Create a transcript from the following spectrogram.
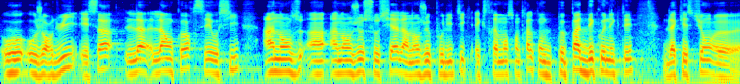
aujourd'hui. Et ça, là, encore, c'est aussi un enjeu, un, enjeu, social, un enjeu politique extrêmement central qu'on ne peut pas déconnecter de la question, euh,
